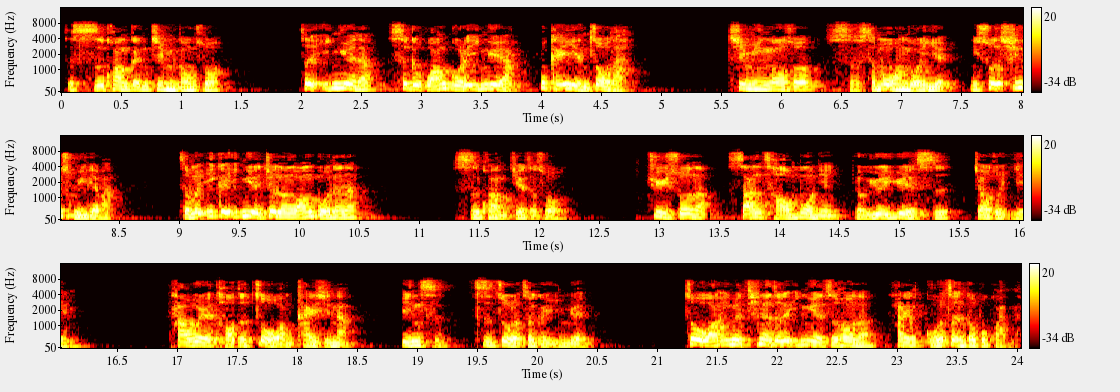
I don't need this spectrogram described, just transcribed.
这师旷跟晋平公说：“这音乐呢是个亡国的音乐啊，不可以演奏的。晋平公说：“什什么亡国音乐？你说清楚一点吧，怎么一个音乐就能亡国的呢？”司旷接着说：“据说呢，商朝末年有一位乐师叫做颜，他为了讨这纣王开心呐，因此制作了这个音乐。纣王因为听了这个音乐之后呢，他连国政都不管了，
